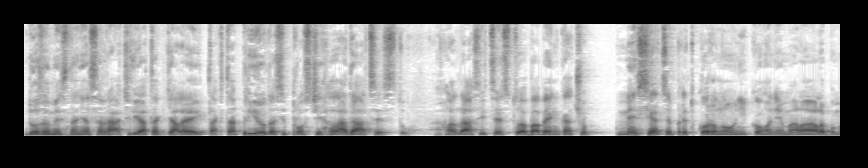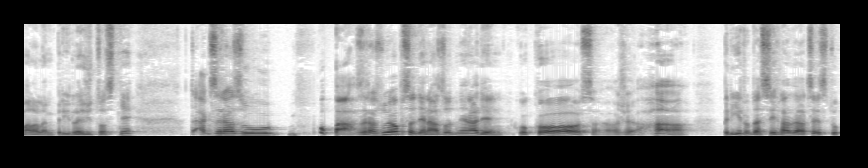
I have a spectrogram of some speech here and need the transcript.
do zamestnania sa vrátili a tak ďalej, tak tá príroda si proste hľadá cestu. Hľadá si cestu a babenka, čo mesiace pred koronou nikoho nemala, alebo mala len príležitostne, tak zrazu, opa, zrazu je obsadená zo dňa na deň. Kokos, a že aha, príroda si hľadá cestu.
